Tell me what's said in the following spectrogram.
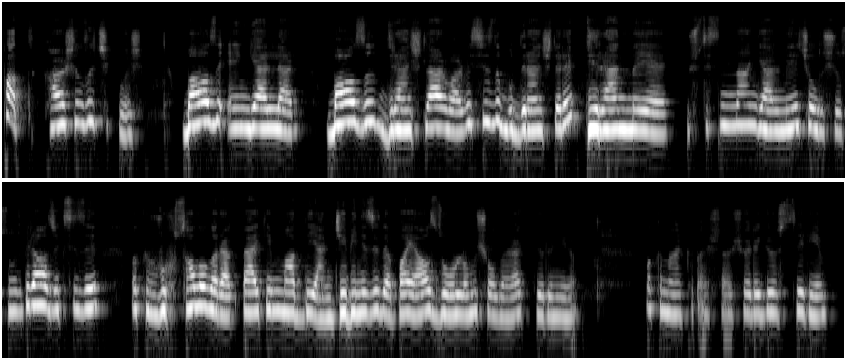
pat karşınıza çıkmış bazı engeller, bazı dirençler var ve siz de bu dirençlere direnmeye, üstesinden gelmeye çalışıyorsunuz. Birazcık sizi bakın ruhsal olarak belki maddi yani cebinizi de bayağı zorlamış olarak görünüyor. Bakın arkadaşlar şöyle göstereyim.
